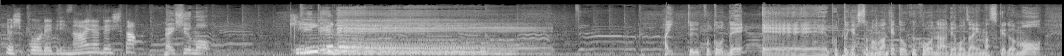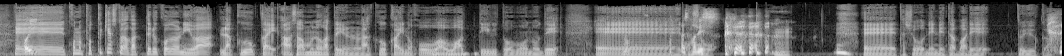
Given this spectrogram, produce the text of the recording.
よしこレディナーヤでした。来週も。聞いてねはい、ということで、えー、ポッドキャストのおまけトークコーナーでございますけども、えー、このポッドキャスト上がってる頃には、落語会、アーサー物語の落語会の方は終わっていると思うので、えー。うん。えー、多少ね、ネタバレというか。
